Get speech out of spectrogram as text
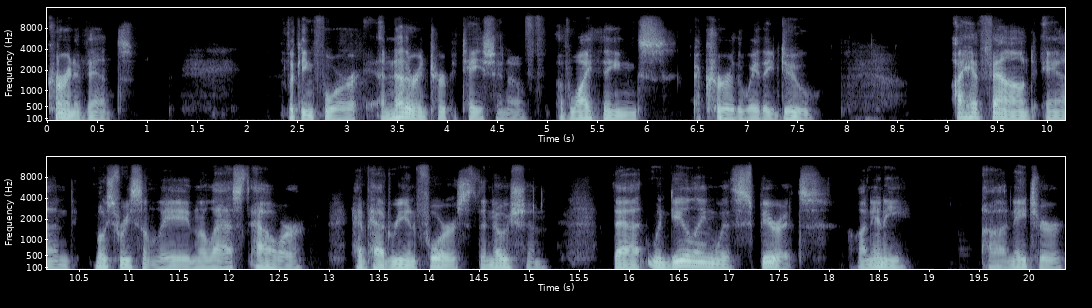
current events, looking for another interpretation of, of why things occur the way they do, I have found, and most recently in the last hour, have had reinforced the notion that when dealing with spirits on any uh, nature,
